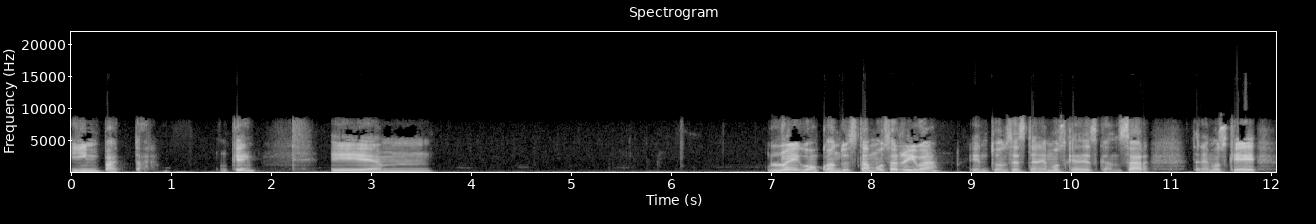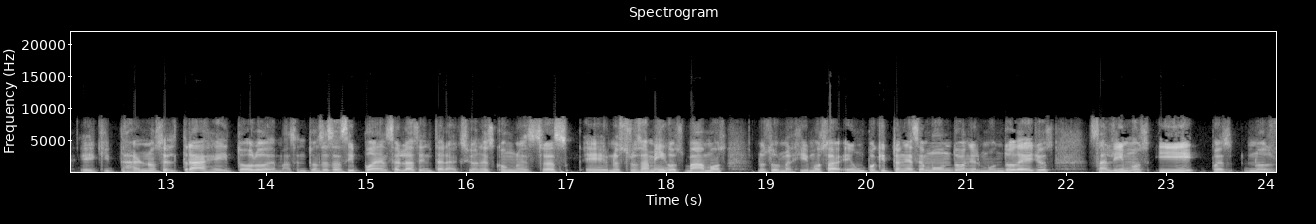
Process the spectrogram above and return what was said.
impactar. ¿Ok? Em, luego, cuando estamos arriba, entonces tenemos que descansar, tenemos que eh, quitarnos el traje y todo lo demás. Entonces así pueden ser las interacciones con nuestras, eh, nuestros amigos. Vamos, nos sumergimos un poquito en ese mundo, en el mundo de ellos, salimos y pues nos,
